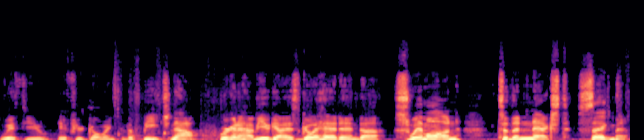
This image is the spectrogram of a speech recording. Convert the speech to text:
with you if you're going to the beach. Now, we're going to have you guys go ahead and uh, swim on to the next segment.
